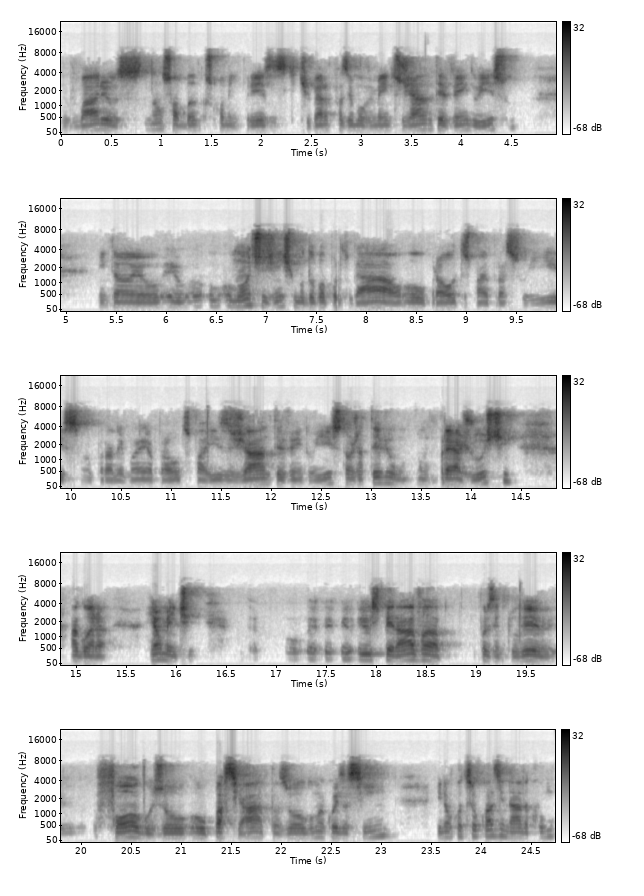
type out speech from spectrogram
vários, não só bancos como empresas, que tiveram que fazer movimentos já antevendo isso. Então, eu, eu, um monte de gente mudou para Portugal, ou para outros países, para a Suíça, ou para a Alemanha, para outros países, já antevendo isso. Então, já teve um, um pré-ajuste. Agora, realmente, eu, eu, esperava, por exemplo, ver fogos ou, ou passeatas ou alguma coisa assim, e não aconteceu quase nada. Como,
